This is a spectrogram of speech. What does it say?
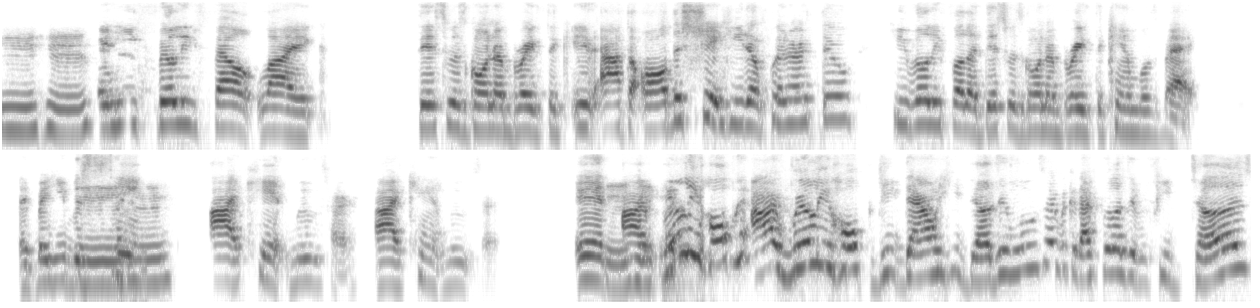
Mm-hmm. And he really felt like this was going to break the after all the shit he done put her through. He really felt like this was going to break the Campbell's back. Like, but he was mm-hmm. saying, I can't lose her. I can't lose her. And mm-hmm. I really hope, I really hope deep down he doesn't lose her because I feel as if if he does,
